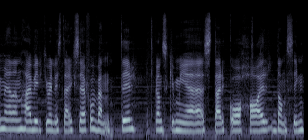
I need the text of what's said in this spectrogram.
med den her virker veldig sterk, så jeg forventer ganske mye sterk og hard dansing.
